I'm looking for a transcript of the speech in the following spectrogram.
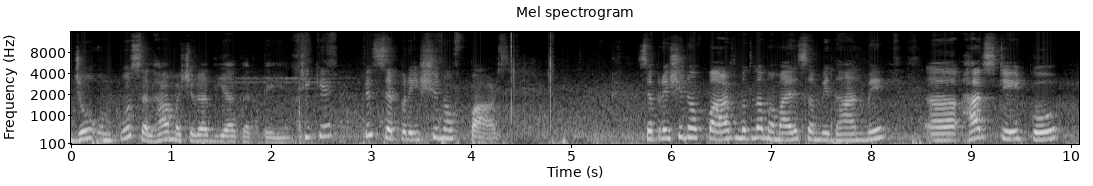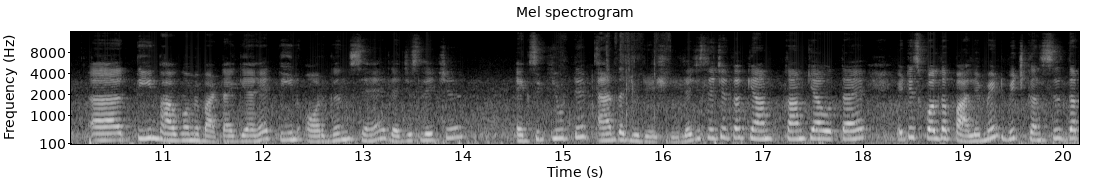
जो उनको सलाह मशवरा दिया करते हैं। ठीक है? फिर separation of parts separation of parts मतलब हमारे संविधान में आ, हर स्टेट को आ, तीन भागों में बांटा गया है। तीन ऑर्गन्स हैं legislature executive and the judiciary legislature का क्या काम क्या होता है? It is called the parliament which consist the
